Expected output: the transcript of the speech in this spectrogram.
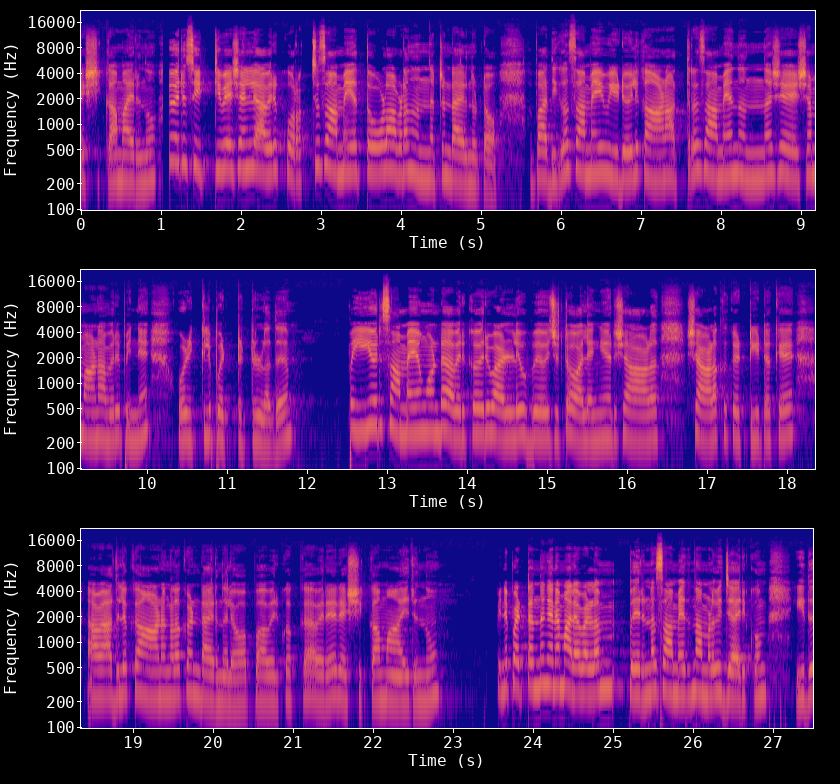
രക്ഷിക്കാമായിരുന്നു. ഈ ഒരു സിറ്റുവേഷനിൽ അവർ കുറച്ച് സമയത്തോളം അവിടെ നിന്നിട്ടുണ്ടായിരുന്നു കേട്ടോ. അപ്പോൾ അധികം സമയം വീഡിയോയിൽ കാണാം. അത്ര സമയം നിന്ന ശേഷമാണ് അവർ പിന്നെ ഒഴുക്കിൽ പെട്ടിട്ടുള്ളത്. അപ്പോൾ ഈ ഒരു സമയം കൊണ്ട് അവർക്ക് ഒരു വള്ളി ഉപയോഗിച്ചിട്ടോ അല്ലെങ്കിൽ ഒരു ഷാൾ ഷാളൊക്കെ കെട്ടിയിട്ടൊക്കെ അതിലൊക്കെ ആണുങ്ങളൊക്കെ ഉണ്ടായിരുന്നല്ലോ. അപ്പോൾ അവർക്കൊക്കെ അവരെ രക്ഷിക്കാമായിരുന്നു. പിന്നെ പെട്ടെന്ന് ഇങ്ങനെ മലവെള്ളം വരുന്ന സമയത്ത് നമ്മൾ വിചാരിക്കും ഇത്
